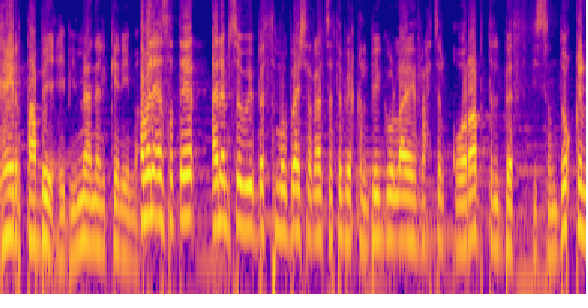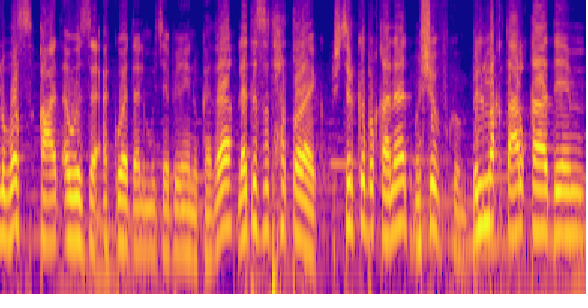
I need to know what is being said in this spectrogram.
غير طبيعي بمعنى الكلمة. طبعا يا أنا مسوي بث مباشر على تطبيق ال Bigo Live. راح تلقوا رابط البث في صندوق الوصف قاعد أوزع أكواد على المتابعين وكذا. لا تنسوا تحطوا like واشتركوا بالقناة. ونشوفكم بالمقطع القادم.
